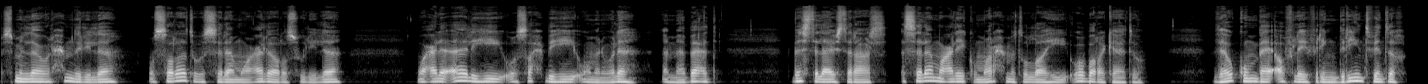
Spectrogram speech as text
بسم الله والحمد لله والصلاة والسلام على رسول الله وعلى آله وصحبه ومن والاه أما بعد Beste luisteraars, assalamu alaikum wa rahmatullahi wa barakatuh. Welkom bij aflevering 23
